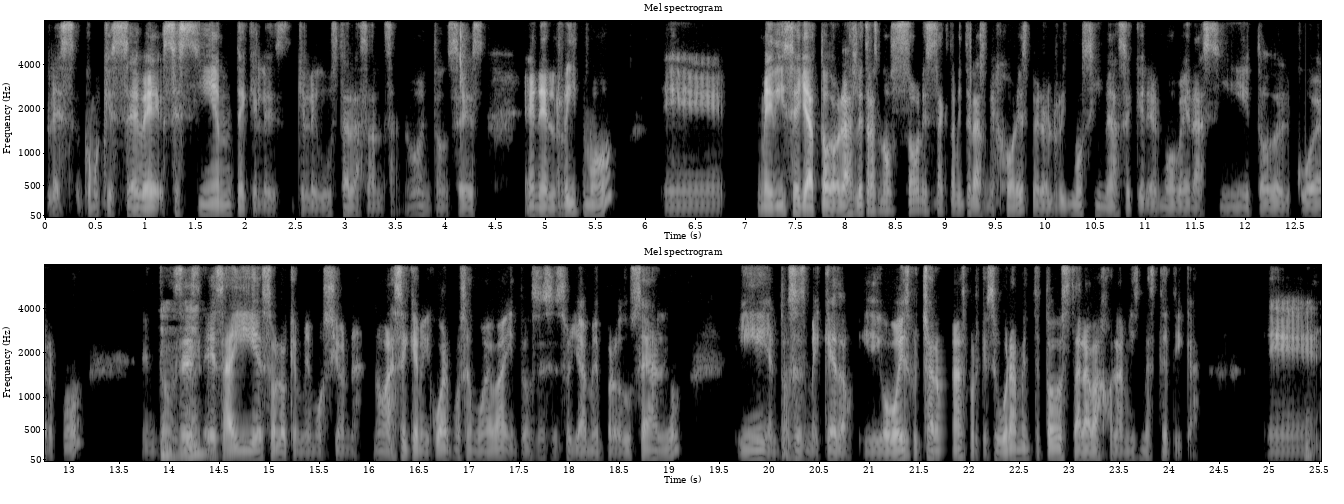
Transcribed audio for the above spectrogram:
les, como que se ve, se siente que, les, que le gusta la salsa, ¿no? Entonces, en el ritmo, eh, me dice ya todo. Las letras no son exactamente las mejores, pero el ritmo sí me hace querer mover así todo el cuerpo. Entonces, Ujú. es ahí eso lo que me emociona, ¿no? Hace que mi cuerpo se mueva y entonces eso ya me produce algo y entonces me quedo y digo, voy a escuchar más porque seguramente todo estará bajo la misma estética. Eh.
